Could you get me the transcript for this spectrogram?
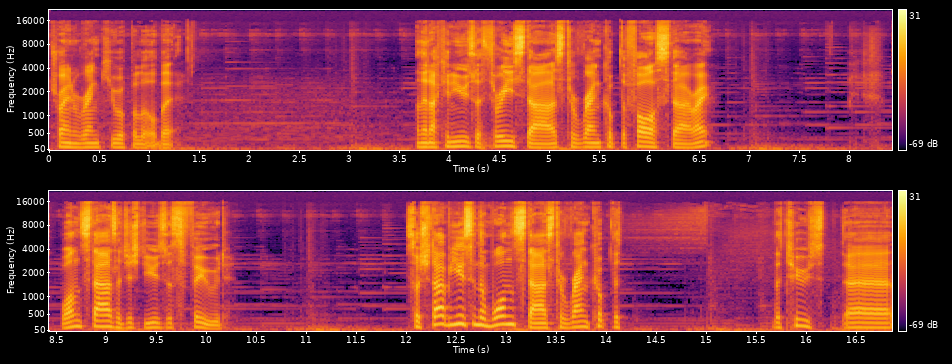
Try and rank you up a little bit. And then I can use the three stars to rank up the four star, right? One stars I just use as food. So should I be using the one stars to rank up the the two uh,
